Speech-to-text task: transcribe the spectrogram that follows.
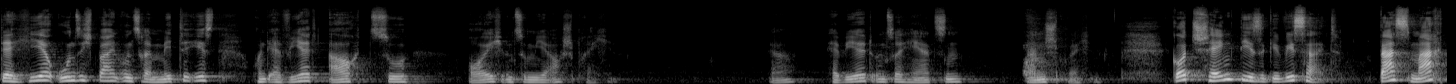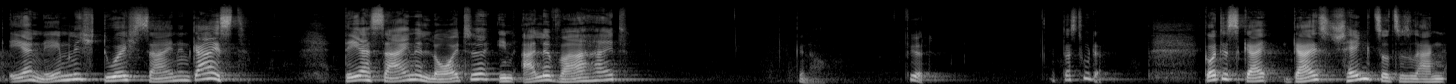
der hier unsichtbar in unserer Mitte ist und er wird auch zu euch und zu mir auch sprechen. Ja, er wird unsere Herzen ansprechen. Gott schenkt diese Gewissheit. Das macht er nämlich durch seinen Geist, der seine Leute in alle Wahrheit führt. Das tut er. Gottes Geist schenkt sozusagen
